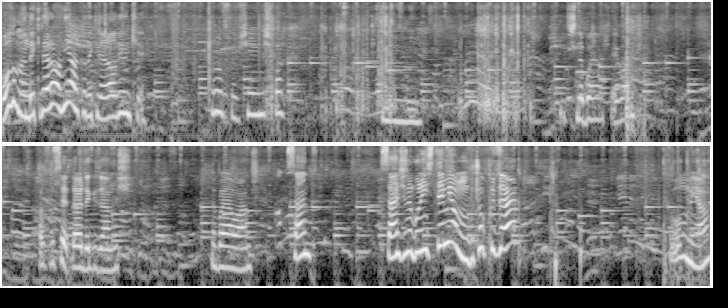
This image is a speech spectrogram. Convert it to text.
Oğlum öndekileri al. Niye arkadakileri alıyorsun ki? Nasıl bir şeymiş bak. Hmm. İçinde bayağı şey varmış. Bak bu setler de güzelmiş. Ne bayağı varmış. Sen sen şimdi bunu istemiyor musun? Bu çok güzel. Oğlum ya.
